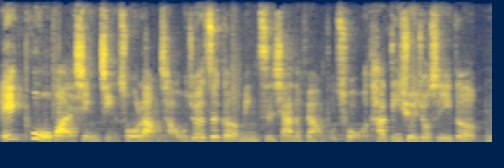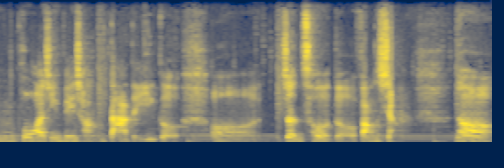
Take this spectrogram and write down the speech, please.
哎，破坏性紧缩浪潮，我觉得这个名词下的非常不错，它的确就是一个嗯破坏性非常大的一个呃政策的方向。那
